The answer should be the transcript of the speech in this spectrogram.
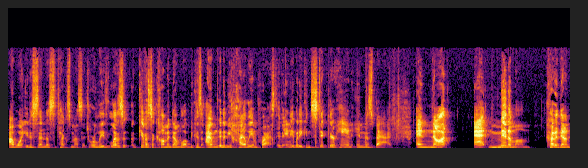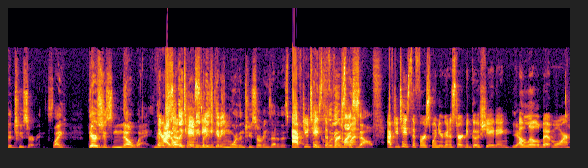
I want you to send us a text message or leave, let us give us a comment down below because I'm going to be highly impressed if anybody can stick their hand in this bag and not at minimum cut it down to two servings. Like there's just no way. They're I don't so think tasty. anybody's getting more than two servings out of this bag. After you taste the including first one. myself. After you taste the first one, you're going to start negotiating Yeah. a little bit more.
